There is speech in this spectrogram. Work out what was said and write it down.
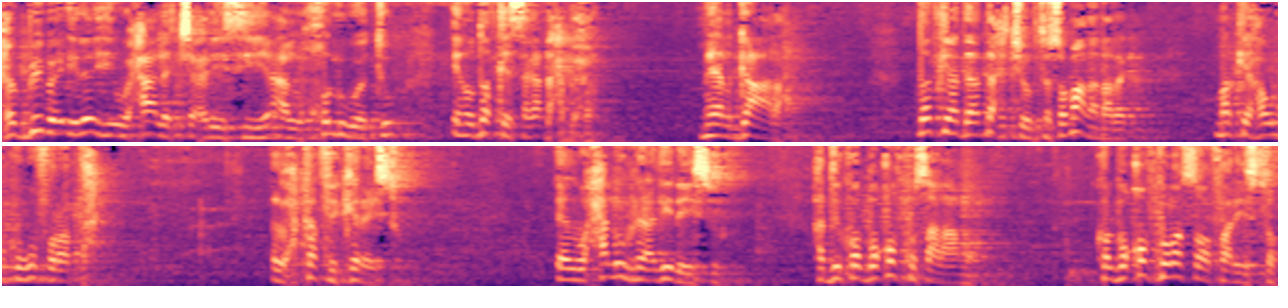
Xubiba ilayhi waxaa la jeclaysiiyey alkhulwatu inuu dadka isaga dhexbaxo meel gaara dadkii haddaad dhex joogto soomaadan arag. Markay hawl kugu furan tahay eed wax ka fikirayso eed waxal u raadinayso. Haddii kolba qofku salaamo kolba qofkula soo fadhiisto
